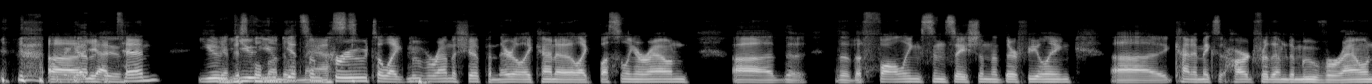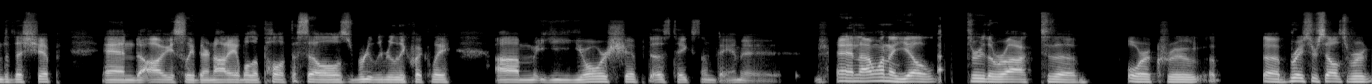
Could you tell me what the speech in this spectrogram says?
Uh, gotta yeah, do. ten. You Yeah, you, you get some mast. crew to like move around the ship, and they're like kind of like bustling around. Uh, the the the falling sensation that they're feeling uh kind of makes it hard for them to move around the ship, and obviously they're not able to pull up the sails really really quickly. Um, your ship does take some damage. And I want to yell through the rock to the ore crew. Uh, uh, brace yourselves. We're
